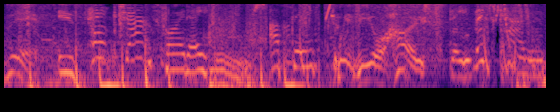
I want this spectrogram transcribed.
This is Tech Chat Friday News Update with your host, David Cannon.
